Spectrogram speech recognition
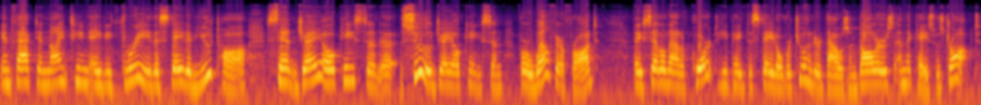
In fact, in 1983, the state of Utah sent J.O. Kingston, uh, sued J.O. Kingston for welfare fraud. They settled out of court. He paid the state over $200,000 and the case was dropped.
